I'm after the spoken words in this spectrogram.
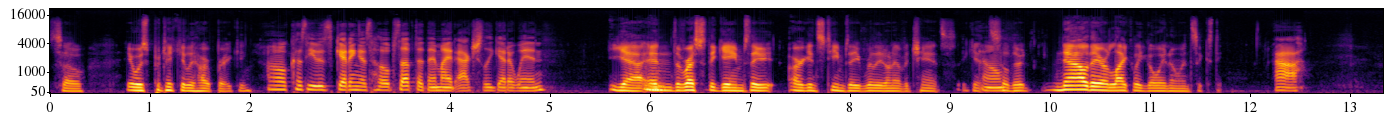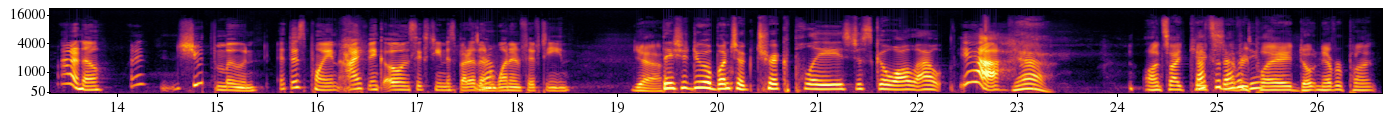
So it was particularly heartbreaking. Oh, because he was getting his hopes up that they might actually get a win. Yeah, Mm-hmm. and the rest of the games they are against teams they really don't have a chance against. Oh. So they're now they are likely going 0 16. Ah, I don't know. I- Shoot the moon. At this point, I think 0 and 16 is better than Yeah. 1 and 15. Yeah. They should do a bunch of trick plays, just go all out. Yeah. yeah. Onside That's kicks what I would every do. play. Don't never punt.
